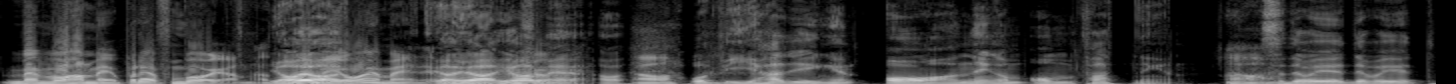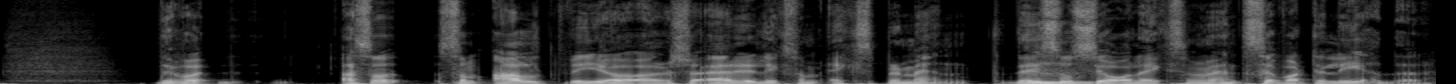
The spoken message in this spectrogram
Men var han med på det från början? Att, Ja, ja. Jag är med. Ja, jag, jag är med. Ja. Ja. Och vi hade ju ingen aning om omfattningen. ja. Så det var ju, det var ju ett, det var, alltså som allt vi gör så är det liksom experiment. Det är Mm. sociala experiment, se vart det leder.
